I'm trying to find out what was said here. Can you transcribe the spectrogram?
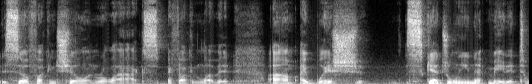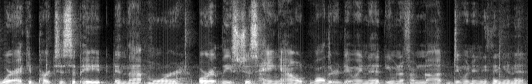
is so fucking chill and relax. I fucking love it. Um, I wish scheduling made it to where I could participate in that more, or at least just hang out while they're doing it, even if I'm not doing anything in it,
